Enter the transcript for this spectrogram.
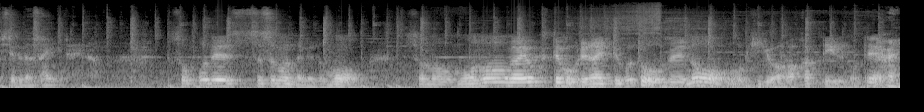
してくださいみたいな。そこで進むんだけどもその物が良くても売れないっていうことを欧米の企業は分かっているので、はい、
